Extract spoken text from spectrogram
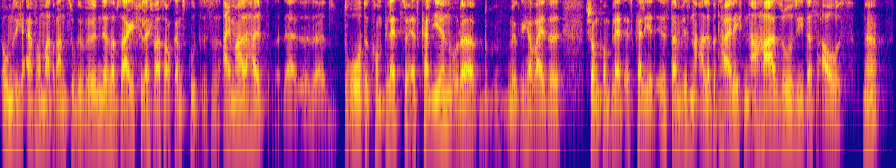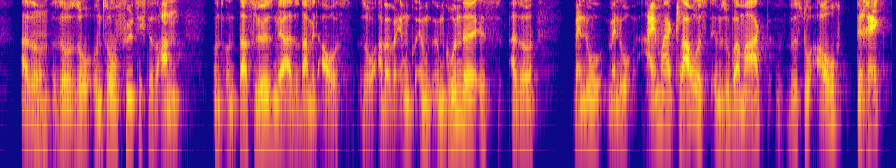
um sich einfach mal dran zu gewöhnen. Deshalb sage ich, vielleicht war es auch ganz gut, dass es einmal halt äh, drohte komplett zu eskalieren oder möglicherweise schon komplett eskaliert ist, dann wissen alle Beteiligten, aha, so sieht das aus. Ne? Also mhm. so, so und so fühlt sich das an. Und, und das lösen wir also damit aus. So, aber im, im, im Grunde ist, also, wenn du, wenn du einmal klaust im Supermarkt, wirst du auch direkt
